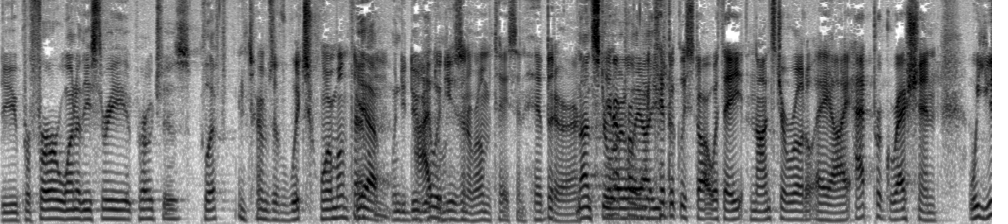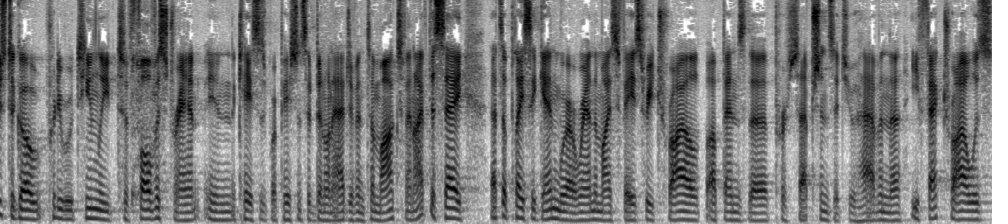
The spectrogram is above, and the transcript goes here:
Do you prefer one of these three approaches, Cliff? In terms of which hormone therapy? Yeah, when you do. I would use an aromatase inhibitor. Non-steroidal AI. We typically start with a non-steroidal AI at progression. We used to go pretty routinely to fulvestrant in the cases where patients had been on adjuvant tamoxifen. I have to say that's a place again where a randomized phase three trial upends the perceptions that you have, and the EFECT trial was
